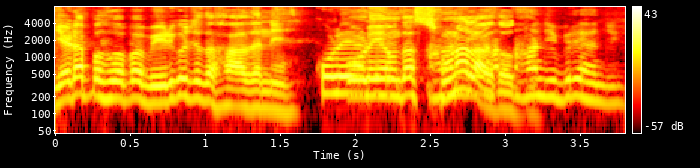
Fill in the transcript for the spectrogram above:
ਜਿਹੜਾ ਪਸ਼ੂ ਆਪਾਂ ਵੀਡੀਓ 'ਚ ਦਿਖਾ ਦਿੰਨੇ ਆ ਕੋਲੇ ਆਉਂਦਾ ਸੋਹਣਾ ਲੱਗਦਾ ਉੱਥੇ। ਹਾਂਜੀ ਵੀਰੇ ਹਾਂਜੀ।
